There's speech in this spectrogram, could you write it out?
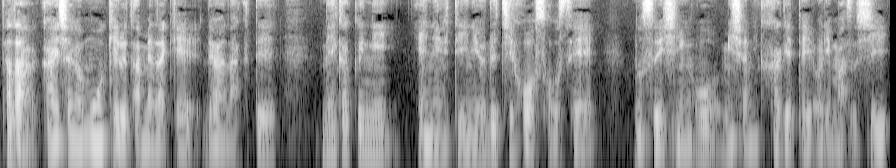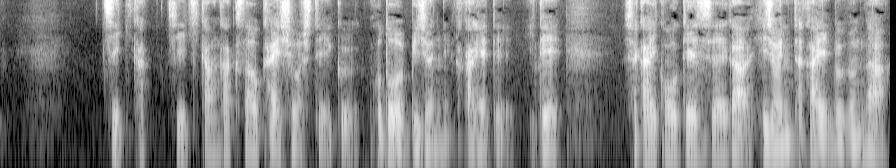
ただ会社が儲けるためだけではなくて、明確に NFT による地方創生の推進をミッションに掲げておりますし、地域か、地域間格差を解消していくことをビジョンに掲げていて、社会貢献性が非常に高い部分が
